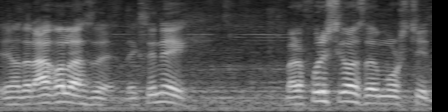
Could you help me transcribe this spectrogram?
রিফাতের আকল আছে দেখছেন নি? মানে পরিষ্কার আছে মসজিদ।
